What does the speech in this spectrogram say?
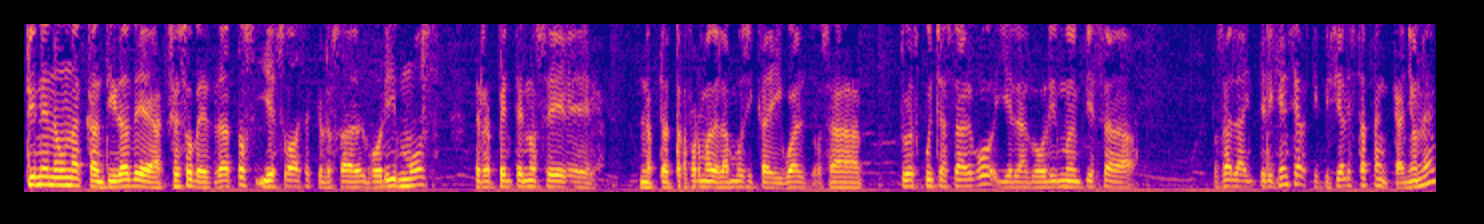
tienen una cantidad de acceso de datos y eso hace que los algoritmos de repente no sé en la plataforma de la música igual, o sea, tú escuchas algo y el algoritmo empieza, o sea, la inteligencia artificial está tan cañona.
